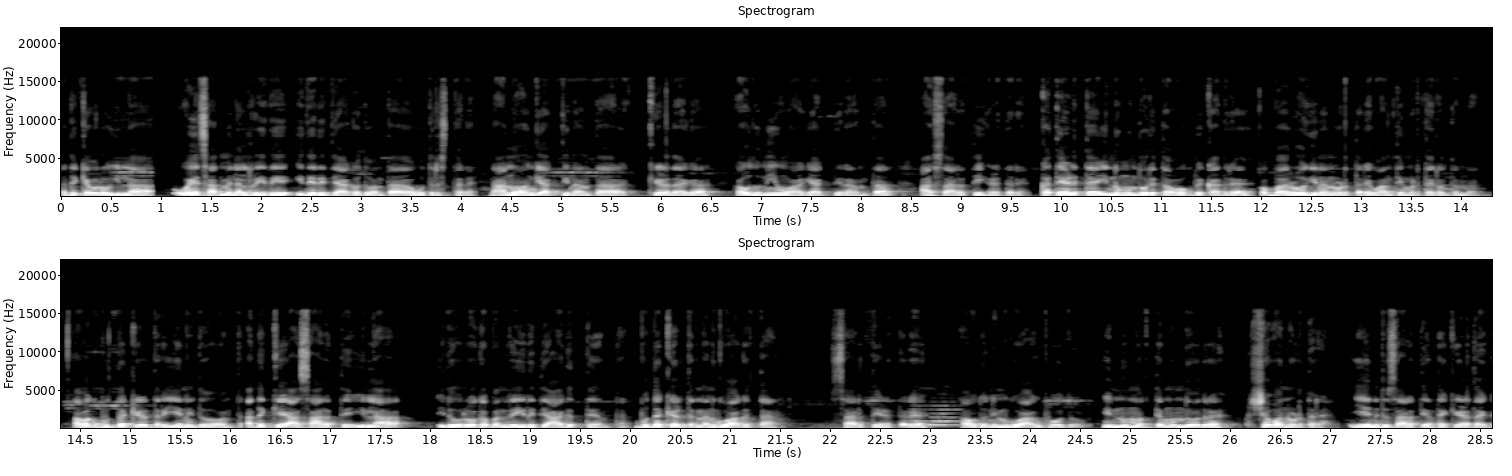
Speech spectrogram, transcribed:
ಅದಕ್ಕೆ ಅವರು, ಇಲ್ಲ, ವಯಸ್ಸಾದ್ಮೇಲೆ ಎಲ್ಲರೂ ಇದೇ ಇದೇ ರೀತಿ ಆಗೋದು ಅಂತ ಉತ್ತರಿಸ್ತಾರೆ. ನಾನು ಹಾಗೆ ಆಗ್ತೀನಾ ಅಂತ ಕೇಳಿದಾಗ, ಹೌದು, ನೀವು ಹಾಗೆ ಆಗ್ತೀರಾ ಅಂತ ಆ ಸಾರಥಿ ಹೇಳ್ತಾರೆ. ಕತೆ ಹೇಳುತ್ತೆ ಇನ್ನು ಮುಂದುವರಿತಾ ಹೋಗ್ಬೇಕಾದ್ರೆ ಒಬ್ಬ ರೋಗಿನ ನೋಡ್ತಾರೆ, ವಾಂತಿ ಮಾಡ್ತಾ ಇರೋದನ್ನ. ಅವಾಗ ಬುದ್ಧ ಕೇಳ್ತಾರೆ, ಏನಿದು? ಅಂತ. ಅದಕ್ಕೆ ಆ ಸಾರಥಿ, ಇಲ್ಲ ಇದು ರೋಗ ಬಂದರೆ ಈ ರೀತಿ ಆಗುತ್ತೆ ಅಂತ. ಬುದ್ಧ ಕೇಳ್ತಾರೆ, ನನಗೂ ಆಗುತ್ತಾ? ಸಾರಥಿ ಹೇಳ್ತಾರೆ, ಹೌದು, ನಿಮಗೂ ಆಗ್ಬೋದು. ಇನ್ನು ಮತ್ತೆ ಮುಂದೆ ಹೋದರೆ ಶವ ನೋಡ್ತಾರೆ. ಏನಿದು ಸಾರಥಿ ಅಂತ ಕೇಳಿದಾಗ,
